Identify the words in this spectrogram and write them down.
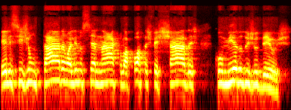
eles se juntaram ali no cenáculo, a portas fechadas, com medo dos judeus.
